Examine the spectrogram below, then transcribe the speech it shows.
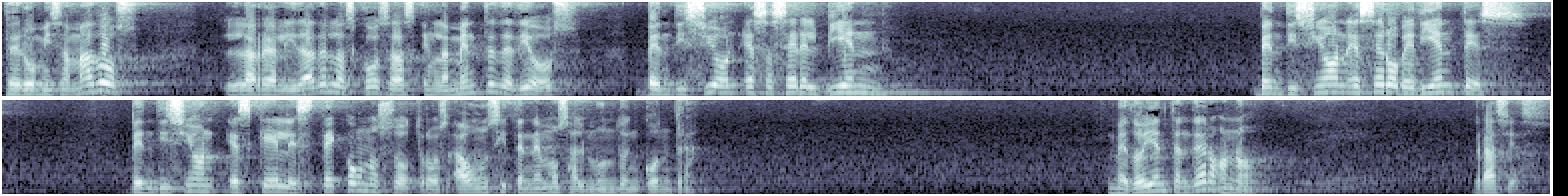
pero mis amados, la realidad de las cosas en la mente de Dios, bendición es hacer el bien. Bendición es ser obedientes. Bendición es que Él esté con nosotros aun si tenemos al mundo en contra. ¿Me doy a entender o no? Gracias.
